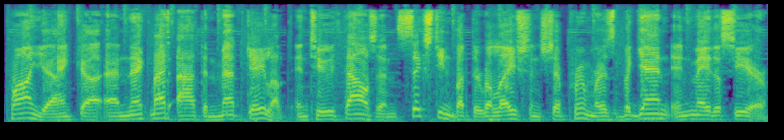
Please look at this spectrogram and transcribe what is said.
Priyanka and Nick met at the Met Gala in 2016 but the relationship rumors began in May this year.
